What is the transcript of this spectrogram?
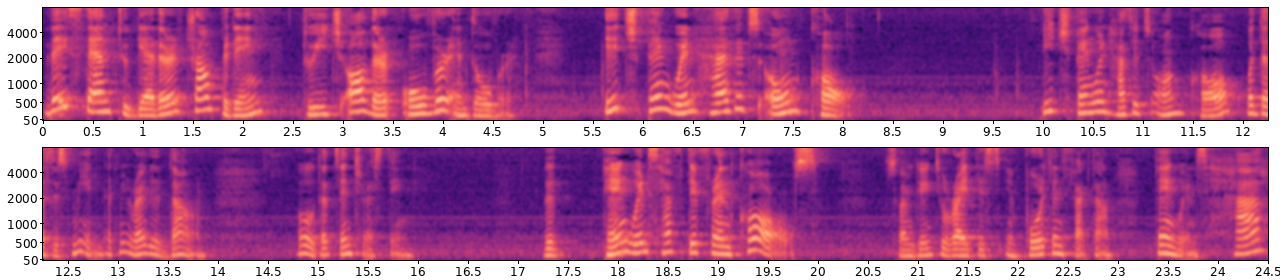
They stand together, trumpeting to each other over and over. Each penguin has its own call. Each penguin has its own call? What does this mean? Let me write it down. Oh, that's interesting. The penguins have different calls. So I'm going to write this important fact down. Penguins have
